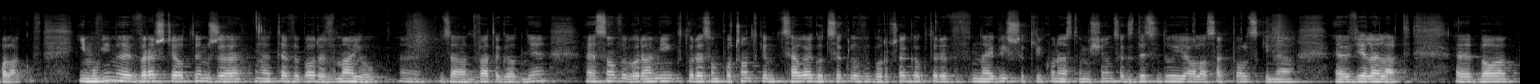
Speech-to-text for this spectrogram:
Polaków. I mówimy wreszcie o tym, że te wybory w maju za dwa tygodnie są wyborami, które są początkiem całego cyklu wyborczego, który w najbliższych kilkunastu miesiącach zdecyduje o losach Polski na e, wiele lat. E, Bo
